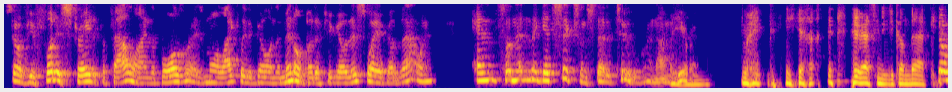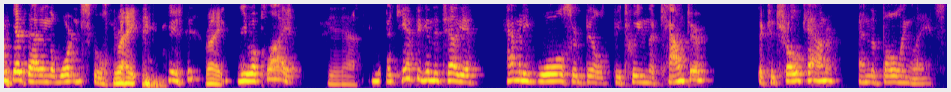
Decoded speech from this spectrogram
So if your foot is straight at the foul line, the ball is more likely to go in the middle. But if you go this way, it goes that way. And so then they get six instead of two, and I'm a hero. Mhm. Right. Yeah. They're asking you to come back. You don't get that in the Wharton School. Right. Right. You apply it. Yeah. I can't begin to tell you how many walls are built between the counter, the control counter, and the bowling lanes.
